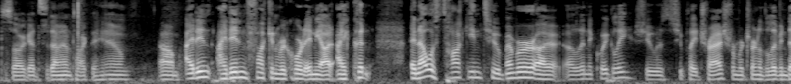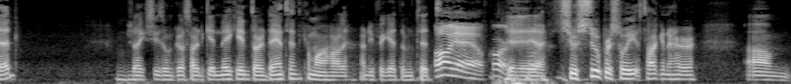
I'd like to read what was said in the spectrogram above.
So I got to sit down with him, talk to him. Um, I didn't, I didn't fucking record any. I, I couldn't, and I was talking to. Remember uh, uh, Linnea Quigley? She was she played Trash from Return of the Living Dead. She like she's gonna go start getting naked, start dancing. Come on, Harley, how do you forget them tits? Oh yeah, yeah, of course. yeah, yeah, yeah. She was super sweet. Was talking to her. Um,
